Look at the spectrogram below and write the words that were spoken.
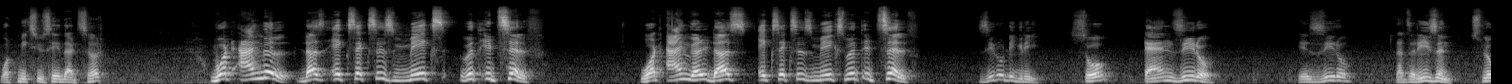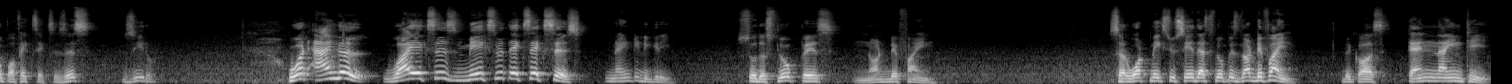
What makes you say that, sir? What angle does x-axis makes with itself? What angle does x-axis makes with itself? 0 degree. So, tan 0 is 0. That's the reason slope of x-axis is 0. What angle y-axis makes with x-axis? 90 degree. So the slope is not defined. Sir, what makes you say that slope is not defined? Because tan 90,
